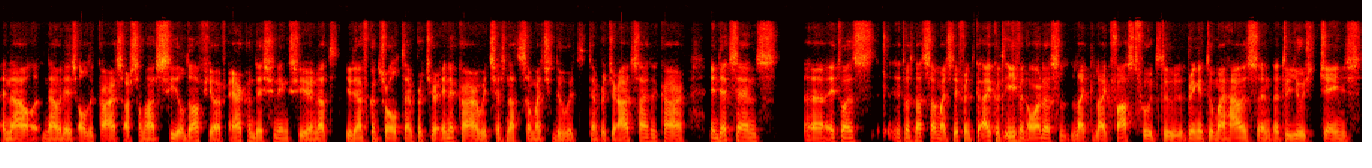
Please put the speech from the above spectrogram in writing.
And now nowadays, all the cars are somehow sealed off. You have air conditioning, so you're not you have controlled temperature in a car, which has not so much to do with temperature outside the car. In that sense, uh, it was it was not so much different. I could even order like like fast food to bring it to my house and uh, to use chains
